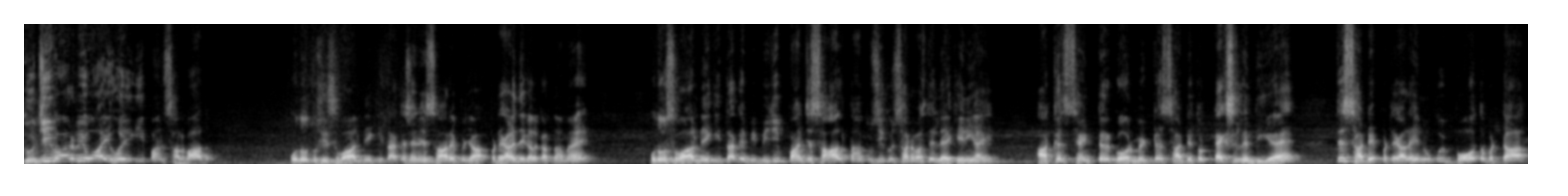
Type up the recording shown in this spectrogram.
ਦੂਜੀ ਵਾਰ ਵੀ ਉਹ ਆਈ ਹੋਏਗੀ 5 ਸਾਲ ਬਾਅਦ। ਉਦੋਂ ਤੁਸੀਂ ਸਵਾਲ ਨਹੀਂ ਕੀਤਾ ਕਿਸੇ ਨੇ, ਸਾਰੇ ਪੰਜਾਬ ਪਟਿਆਲੇ ਦੀ ਗੱਲ ਕਰਦਾ ਮੈਂ। ਉਦੋਂ ਸਵਾਲ ਨਹੀਂ ਕੀਤਾ ਕਿ ਬੀਬੀ ਜੀ 5 ਸਾਲ ਤਾਂ ਤੁਸੀਂ ਕੁਝ ਸਾਡੇ ਵਾਸਤੇ ਲੈ ਕੇ ਨਹੀਂ ਆਏ। ਆਖਰ ਸੈਂਟਰ ਗਵਰਨਮੈਂਟ ਸਾਡੇ ਤੋਂ ਟੈਕਸ ਲੈਂਦੀ ਹੈ ਤੇ ਸਾਡੇ ਪਟਿਆਲੇ ਨੂੰ ਕੋਈ ਬਹੁਤ ਵੱਡਾ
